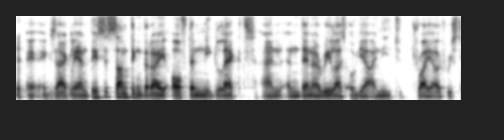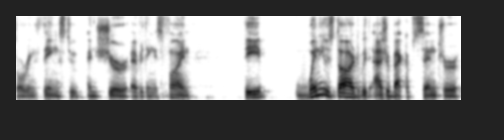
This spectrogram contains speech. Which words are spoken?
exactly. And this is something that I often neglect. And, and then I realize, oh, yeah, I need to try out restoring things to ensure everything is fine. The when you start with Azure Backup Center,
